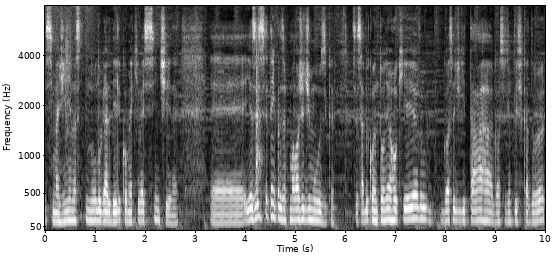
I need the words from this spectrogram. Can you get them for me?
Se imagine no lugar dele como é que vai se sentir, né? É, e às vezes você tem, por exemplo, uma loja de música. Você sabe que o Antônio é roqueiro, gosta de guitarra, gosta de amplificador.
